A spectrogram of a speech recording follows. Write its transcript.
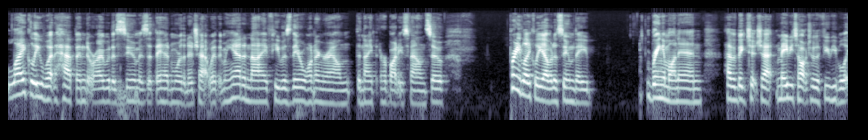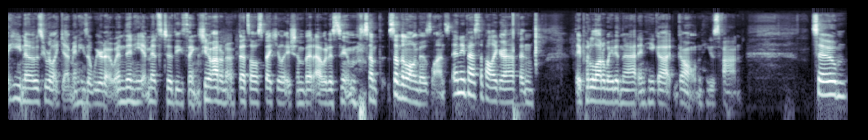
likely what happened, or I would assume, is that they had more than a chat with him. He had a knife. He was there wandering around the night that her body's found. So, pretty likely, I would assume they bring him on in, have a big chit chat, maybe talk to a few people that he knows who are like, yeah, man, he's a weirdo. And then he admits to these things. You know, I don't know. That's all speculation, but I would assume something, something along those lines. And he passed the polygraph and they put a lot of weight in that and he got gone. He was fine. So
